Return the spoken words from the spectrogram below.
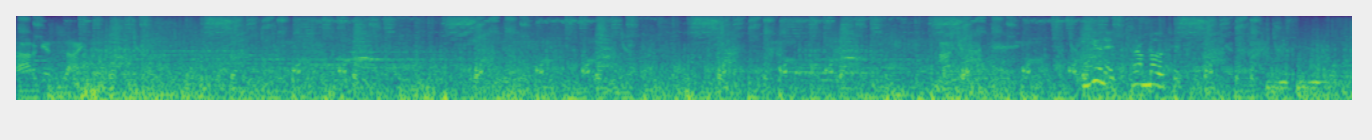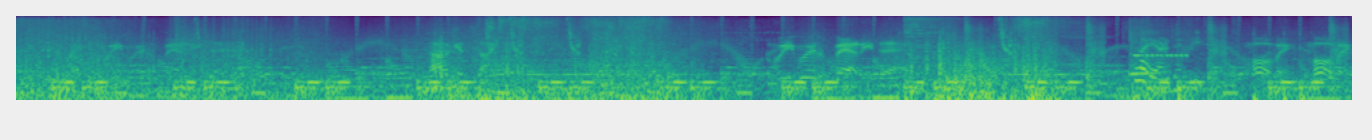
Target sighted. Unit promoted. We will bury them. Target sighted. Will bury them. Player defeated. Moving, moving.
